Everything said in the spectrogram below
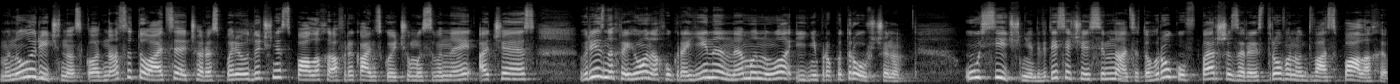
Минулорічна складна ситуація через періодичні спалахи африканської чуми свиней АЧС в різних регіонах України не минула і Дніпропетровщину. У січні 2017 року вперше зареєстровано два спалахи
